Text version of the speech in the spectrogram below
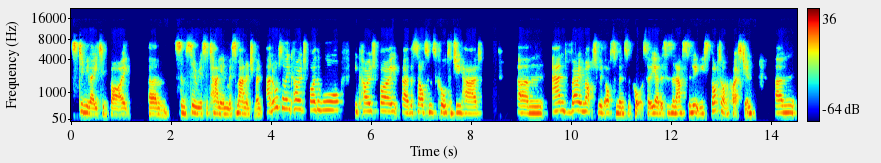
stimulated by um, some serious Italian mismanagement, and also encouraged by the war, encouraged by uh, the Sultan's call to jihad, um, and very much with Ottoman support. So yeah, this is an absolutely spot on question. Um,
